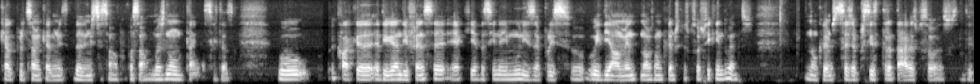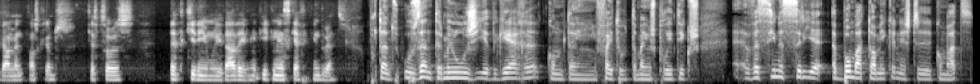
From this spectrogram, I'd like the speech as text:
quer de produção e quer de administração à população, mas não tenho a certeza. O, claro que a grande diferença é que a vacina imuniza, por isso, idealmente, nós não queremos que as pessoas fiquem doentes. Não queremos que seja preciso tratar as pessoas. Idealmente, nós queremos que as pessoas adquirem imunidade e, que nem sequer fiquem doentes. Portanto, usando terminologia de guerra, como têm feito também os políticos, a vacina seria a bomba atómica neste combate?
